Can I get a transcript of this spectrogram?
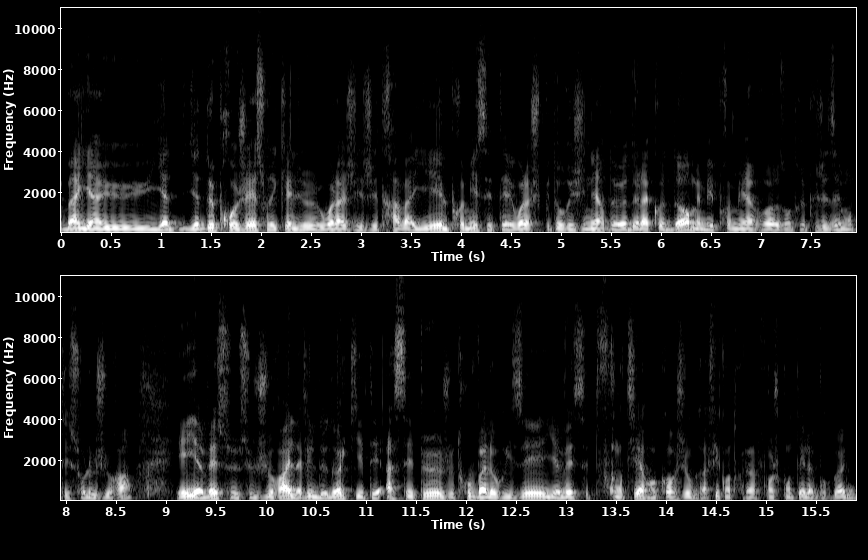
Eh ben, il, y a deux projets sur lesquels voilà, j'ai travaillé. Le premier, c'était, voilà, je suis plutôt originaire de, la Côte d'Or, mais mes premières euh, entreprises, je les ai montées sur le Jura. Et il y avait ce, Jura et la ville de Dole qui étaient assez peu, je trouve, valorisés. Il y avait cette frontière encore géographique entre la Franche-Comté et la Bourgogne.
